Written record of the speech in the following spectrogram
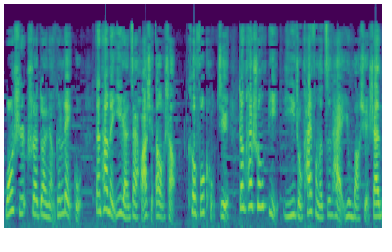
王石摔断两根肋骨，但他们依然在滑雪道上克服恐惧，张开双臂，以一种开放的姿态拥抱雪山，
